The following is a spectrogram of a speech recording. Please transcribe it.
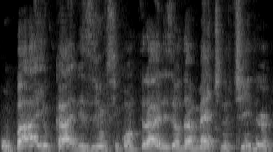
o Ba e o Ka eles iam se encontrar, eles iam dar match no Tinder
